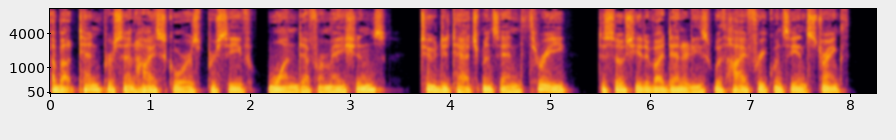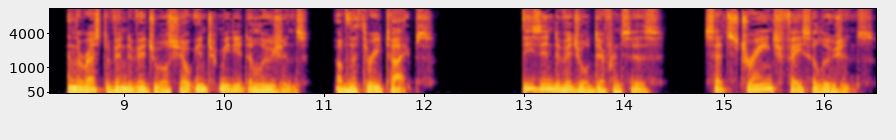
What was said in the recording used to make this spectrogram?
About 10% high scores perceive one, deformations, two, detachments, and three, dissociative identities with high frequency and strength, and the rest of individuals show intermediate illusions of the three types. These individual differences set strange face illusions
